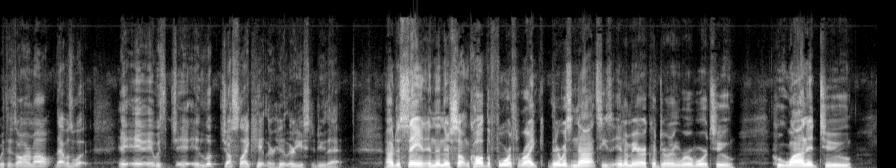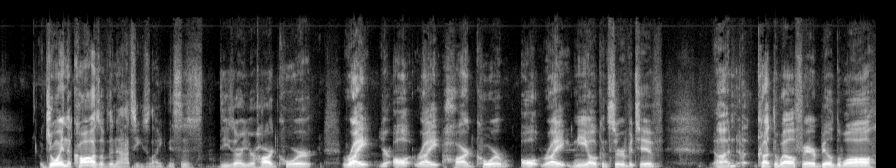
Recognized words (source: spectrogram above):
with his arm out. That was what it, it, it was. It, it looked just like Hitler. Hitler used to do that. I'm just saying. And then there's something called the Fourth Reich. There was Nazis in America during World War II who wanted to join the cause of the Nazis. Like this is these are your hardcore right, your alt right, hardcore alt right, neoconservative, uh, cut the welfare, build the wall,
